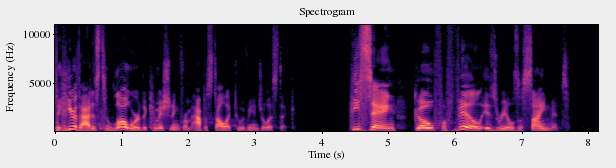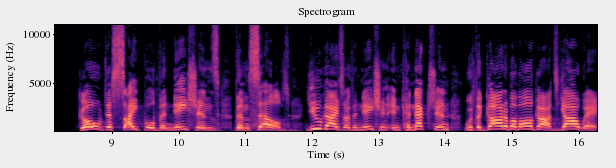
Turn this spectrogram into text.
To hear that is to lower the commissioning from apostolic to evangelistic. He's saying, go fulfill Israel's assignment. Go disciple the nations themselves. You guys are the nation in connection with the God above all gods, Yahweh.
